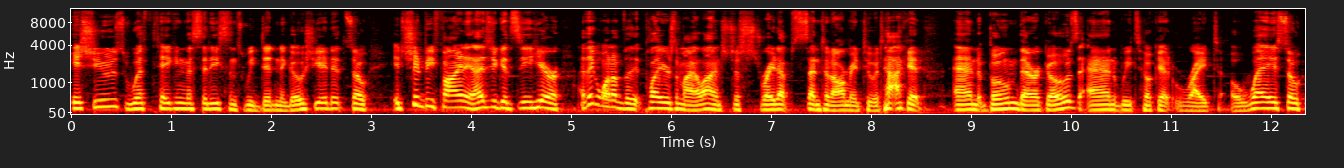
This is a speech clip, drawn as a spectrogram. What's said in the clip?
issues with taking the city since we did negotiate it so it should be fine. And as you can see here I think one of the players in my alliance just straight up sent an army to attack it and boom there it goes and we took it right away. So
